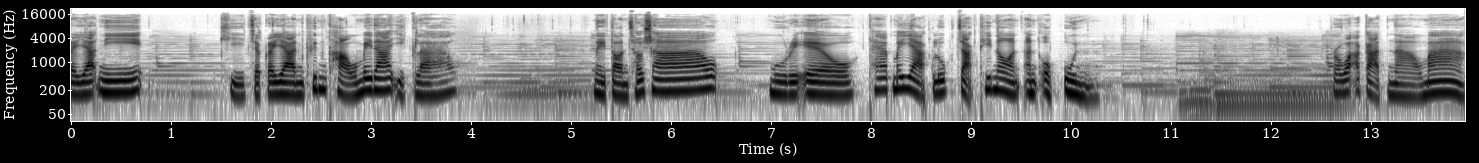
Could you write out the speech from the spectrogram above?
ระยะนี้ ขี่จักรยานขึ้นเขาไม่ได้อีกแล้ว ในตอนเช้าๆ มูริเอลแทบไม่อยากลุกจากที่นอนอันอบอุ่น เพราะว่าอากาศหนาวมาก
